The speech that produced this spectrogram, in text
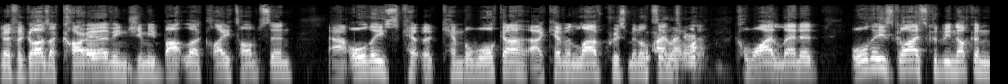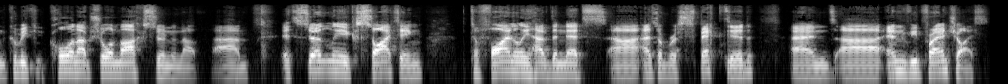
you know, for guys like Kyrie Irving, Jimmy Butler, Klay Thompson, uh, all these Ke- uh, Kemba Walker, uh, Kevin Love, Khris Middleton, Kawhi Leonard. Kawhi Leonard, all these guys could be knocking, could be calling up Sean Marks soon enough. Um, it's certainly exciting to finally have the Nets uh, as a respected and uh, envied franchise.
